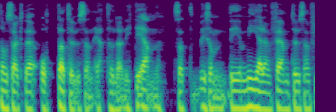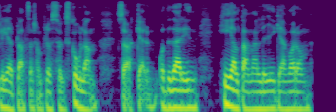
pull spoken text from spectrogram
de sökte 8191. Så att liksom, det är mer än 5000 fler platser som Plushögskolan söker. Och det där är en helt annan liga än vad de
